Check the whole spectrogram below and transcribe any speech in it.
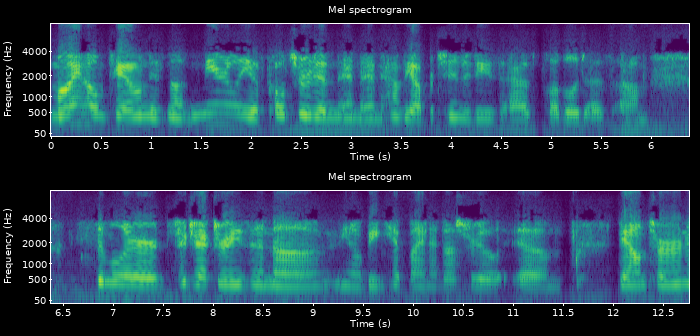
my hometown is not nearly as cultured and, and, and have the opportunities as Pueblo does. Um, similar trajectories in, uh, you know, being hit by an industrial um, downturn,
